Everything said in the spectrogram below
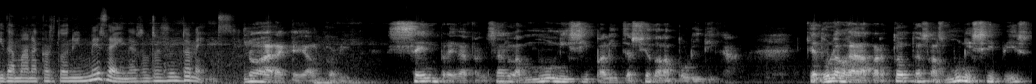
i demana que es donin més eines als ajuntaments. No ara que hi ha el Covid, sempre he defensat la municipalització de la política que d'una vegada per totes els municipis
